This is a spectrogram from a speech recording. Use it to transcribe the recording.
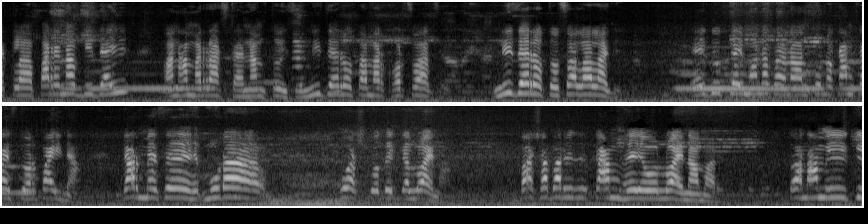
একলা পারে না বিদায় মানে আমার রাস্তায় নামতে হয়েছে নিজেরও তো আমার খরচ আছে, নিজেরও তো চলা লাগে। এই দুঃখেই মনে করেন অন কোনো কাম কাজ তো আর পাই না। গার্মেন্টসে মোড়া বয়স্ক দেখে লয় না। বাসা বাড়ির কাম হয়েও লয় না আমার। তখন আমি কি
